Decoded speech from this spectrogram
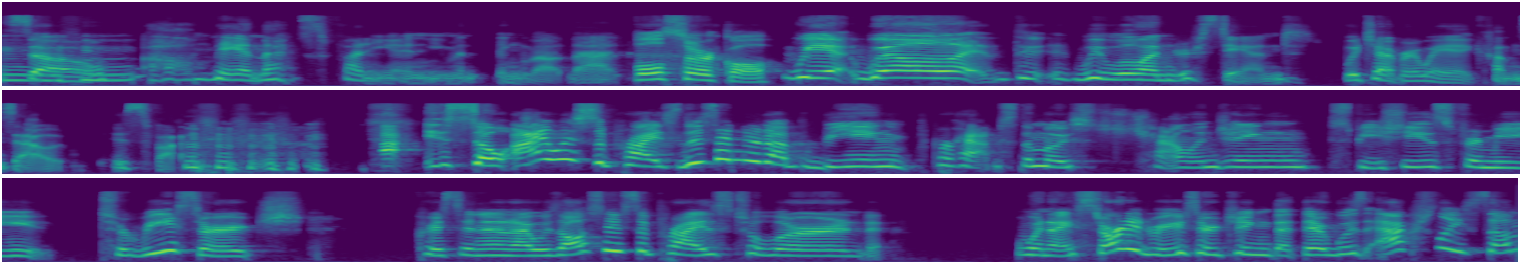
So, mm-hmm. oh man, that's funny. I didn't even think about that. Full circle. We will we will understand whichever way it comes out is fine. I, so I was surprised. This ended up being perhaps the most challenging species for me to research, Kristen. And I was also surprised to learn when I started researching that there was actually some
